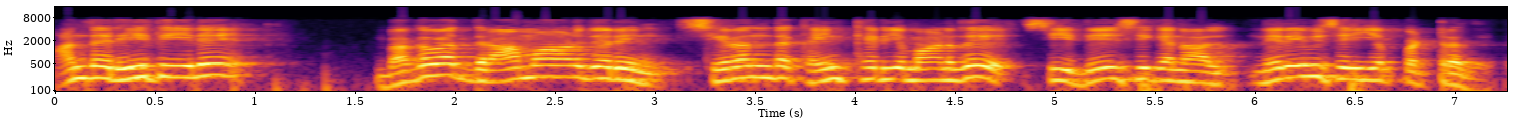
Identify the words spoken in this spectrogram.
அந்த ரீதியிலே பகவத் ராமானுஜரின் சிறந்த கைங்கரியமானது ஸ்ரீ தேசிகனால் நிறைவு செய்யப்பட்டது.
